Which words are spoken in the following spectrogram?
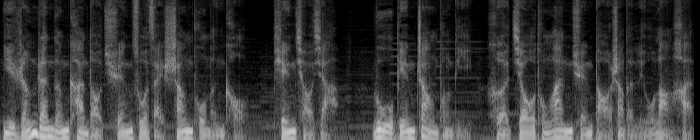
你仍然能看到蜷缩在商铺门口、天桥下、路边帐篷里和交通安全岛上的流浪汉。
